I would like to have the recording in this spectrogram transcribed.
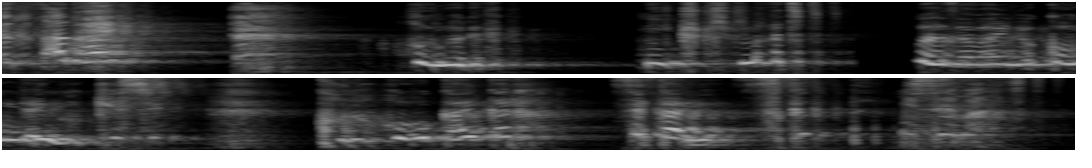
さない。己憎き魔女災いの根源を消しこの崩壊から世界を救ってみせます。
